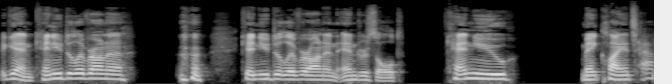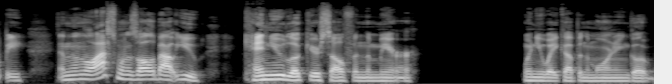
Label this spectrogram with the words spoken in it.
again, can you deliver on a can you deliver on an end result? Can you make clients happy? And then the last one is all about you. Can you look yourself in the mirror when you wake up in the morning, go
